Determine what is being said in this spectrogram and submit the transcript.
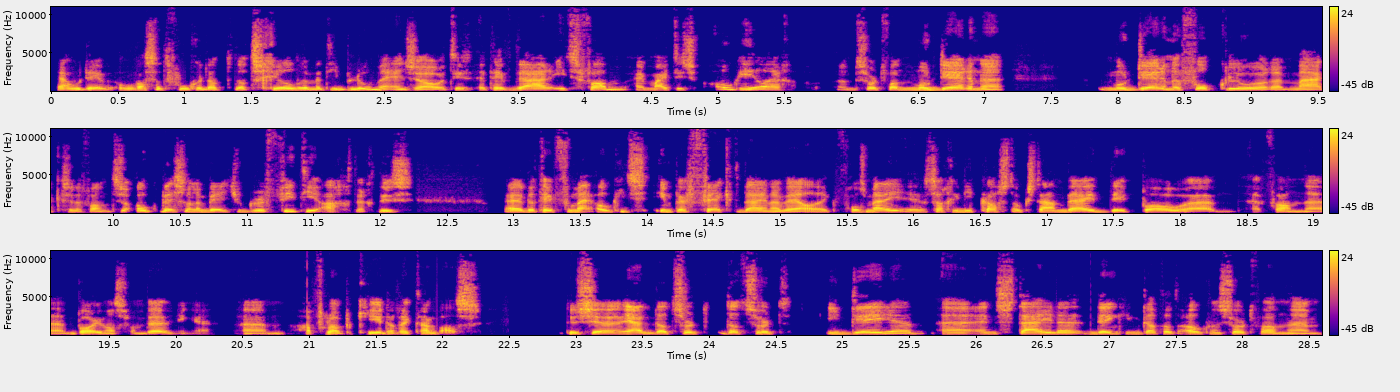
ja, hoe, hoe was het vroeger, dat, dat schilderen met die bloemen en zo. Het, is, het heeft daar iets van, maar het is ook heel erg een soort van moderne moderne folklore maken ze ervan. Het is ook best wel een beetje graffiti-achtig. Dus uh, dat heeft voor mij ook iets imperfect bijna wel. Ik, volgens mij eh, zag ik die kast ook staan bij het depot uh, van uh, Boymans van Beuningen. Um, afgelopen keer dat ik daar was. Dus ja, dat soort, dat soort ideeën en stijlen, denk ik dat dat ook een soort van um,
